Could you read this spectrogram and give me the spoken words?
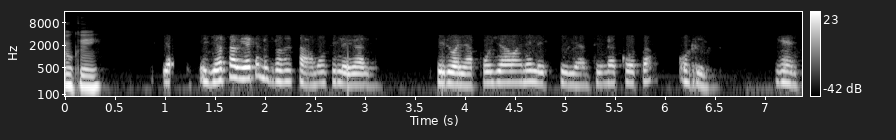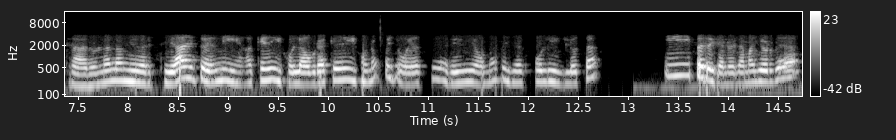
Ok. Ella sabía que nosotros estábamos ilegales, pero allá apoyaban el estudiante una cosa horrible y entraron a la universidad. Entonces mi hija que dijo, Laura que dijo, no, pues yo voy a estudiar idiomas, ella es políglota, y pero ella no era mayor de edad.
